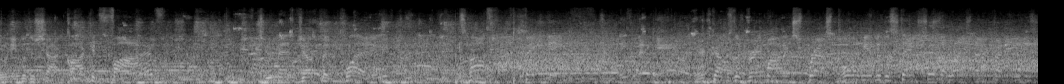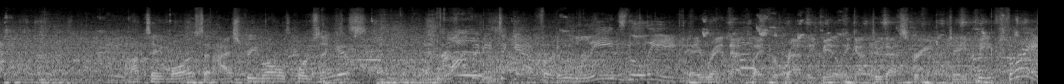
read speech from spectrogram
Looney with the shot clock at five. Two men jump and play. Tough fading. Here comes the Draymond Express pulling into the station. The left up. Monte Morris at high screen roll with Porzingis. And lobbing it to Gafford, who leads the league. They ran that play for Bradley Beal. He got through that screen. JP three,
